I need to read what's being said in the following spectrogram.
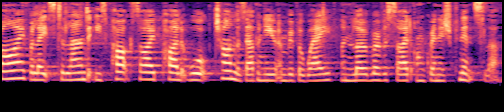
5 relates to land at East Parkside, Pilot Walk, Chandlers Avenue and River Way and Lower Riverside on Greenwich Peninsula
